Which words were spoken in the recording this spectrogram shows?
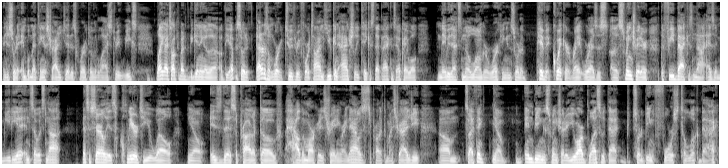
and just sort of implementing a strategy that has worked over the last three weeks, like I talked about at the beginning of the of the episode, if that doesn't work two, three, four times, you can actually take a step back and say, okay, well, maybe that's no longer working and sort of pivot quicker, right? Whereas a, a swing trader, the feedback is not as immediate, and so it's not necessarily as clear to you. Well, you know, is this a product of how the market is trading right now? Is this a product of my strategy? Um, so I think, you know, in being a swing trader, you are blessed with that sort of being forced to look back,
